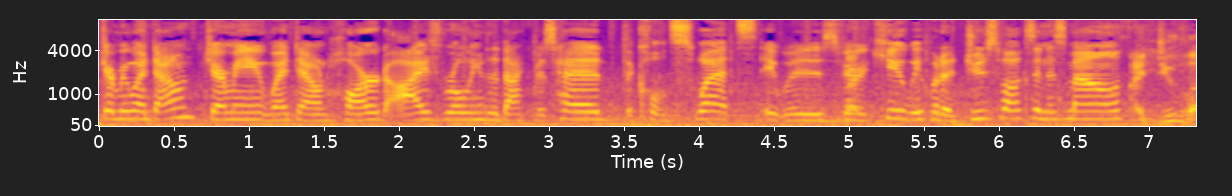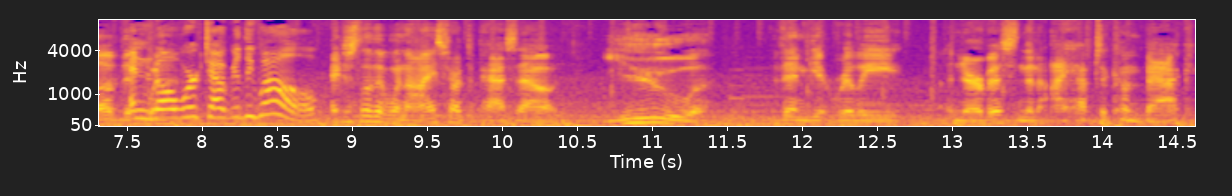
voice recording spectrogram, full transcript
Jeremy went down. Jeremy went down hard, eyes rolling into the back of his head, the cold sweats. It was very Right. cute. We put a juice box in his mouth, I do love that. and it all worked out really well. I just love that when I start to pass out, you then get really nervous, and then I have to come back.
